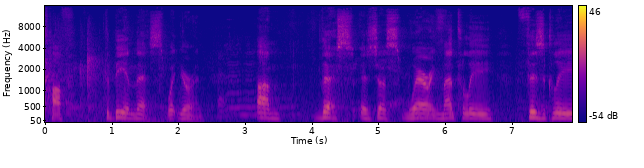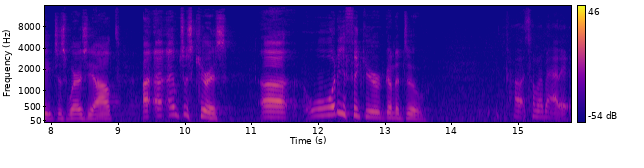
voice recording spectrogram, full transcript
tough to be in this, what you're in. Um, this is just wearing mentally, physically, just wears you out. I, I, I'm just curious, uh, what do you think you're gonna do? Talk to him about it.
